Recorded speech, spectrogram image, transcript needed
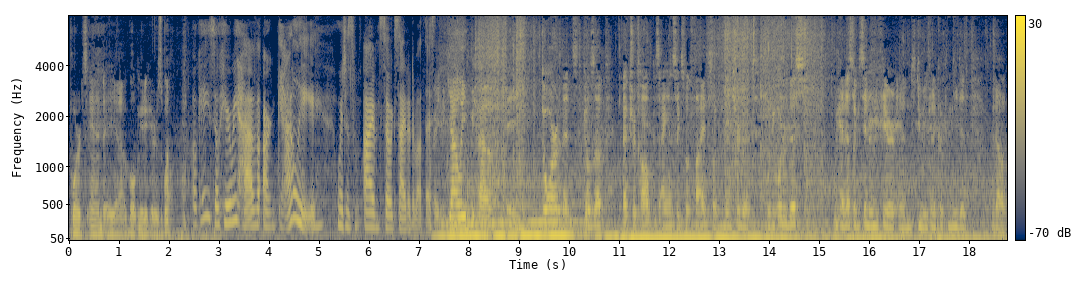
ports and a uh, voltmeter here as well. Okay, so here we have our galley, which is, I'm so excited about this. Right, in the galley, we have a door that goes up extra tall because I am six foot five, so I made sure that when we ordered this, we had that so I could sit underneath here and do any kind of cooking needed without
